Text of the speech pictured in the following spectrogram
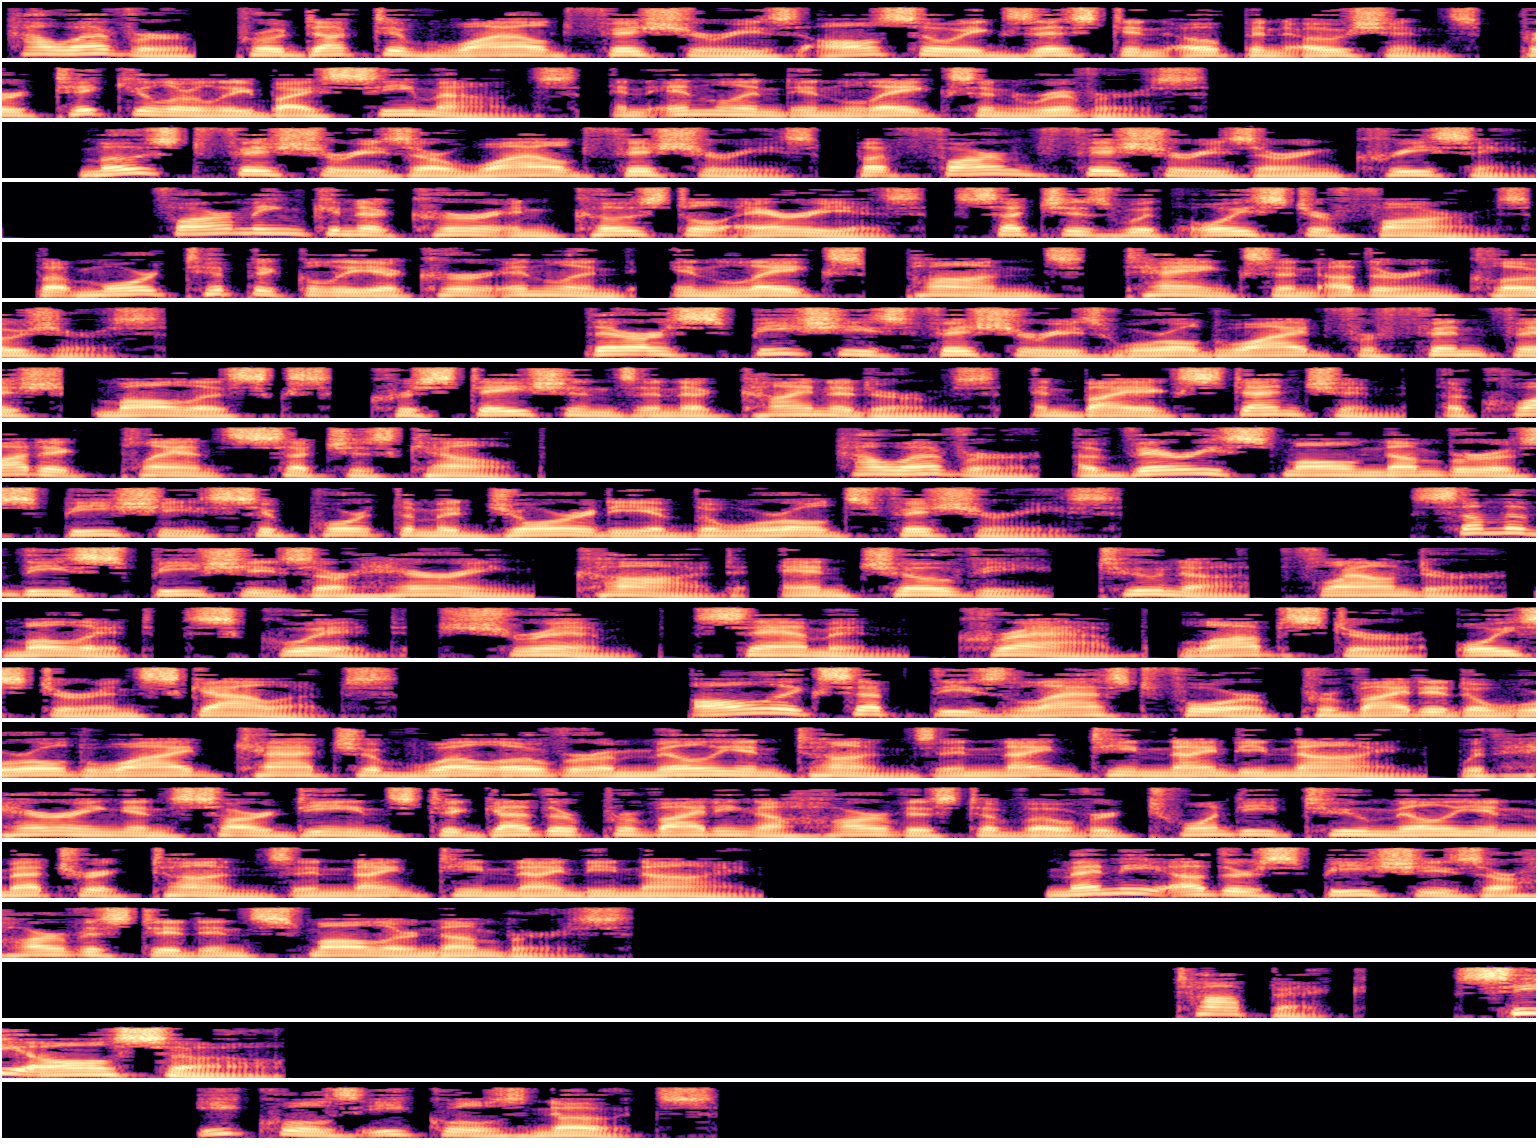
However, productive wild fisheries also exist in open oceans, particularly by seamounts, and inland in lakes and rivers. Most fisheries are wild fisheries, but farmed fisheries are increasing. Farming can occur in coastal areas, such as with oyster farms, but more typically occur inland, in lakes, ponds, tanks and other enclosures. There are species fisheries worldwide for finfish, mollusks, crustaceans and echinoderms, and by extension, aquatic plants such as kelp. However, a very small number of species support the majority of the world's fisheries. Some of these species are herring, cod, anchovy, tuna, flounder, mullet, squid, shrimp, salmon, crab, lobster, oyster and scallops. All except these last four provided a worldwide catch of well over a million tons in 1999, with herring and sardines together providing a harvest of over 22 million metric tons in 1999. Many other species are harvested in smaller numbers. See also. Notes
